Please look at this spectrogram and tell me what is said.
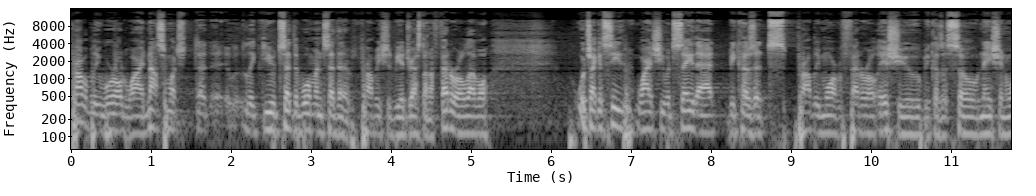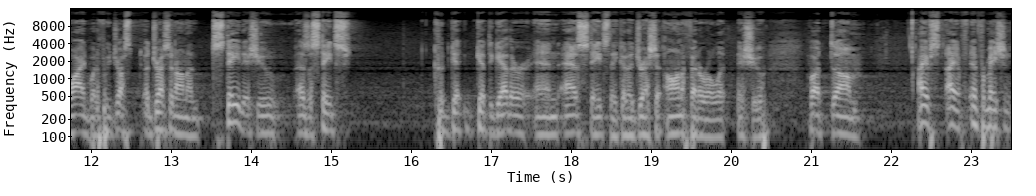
probably worldwide. Not so much that, uh, like you had said, the woman said that it probably should be addressed on a federal level, which I could see why she would say that because it's probably more of a federal issue because it's so nationwide. But if we just address it on a state issue, as a states could get get together and as states they could address it on a federal issue. But um, I have I have information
